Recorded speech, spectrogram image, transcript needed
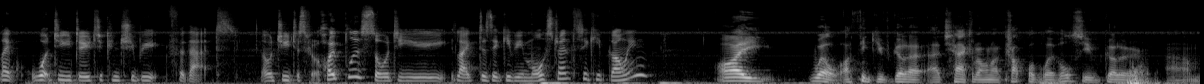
like what do you do to contribute for that or do you just feel hopeless or do you like does it give you more strength to keep going I well, I think you've got to attack it on a couple of levels. You've got to um,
